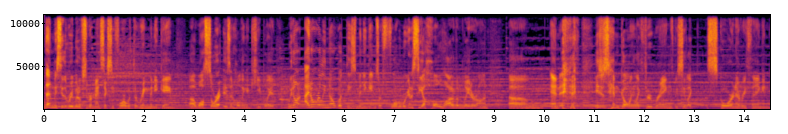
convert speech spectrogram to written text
then we see the reboot of Superman 64 with the ring mini game. Uh, while Sora isn't holding a Keyblade, we don't. I don't really know what these mini games are for, but we're gonna see a whole lot of them later on. Um, and it's just him going like through rings. We see like a score and everything, and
